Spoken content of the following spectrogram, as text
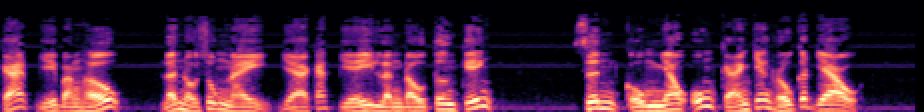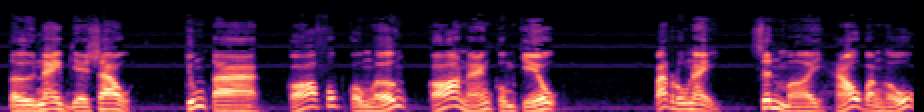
các vị bằng hữu lệnh hồ sung này và các vị lần đầu tương kiến, xin cùng nhau uống cạn chén rượu kết giao. Từ nay về sau, chúng ta có phúc cùng hưởng, có nạn cùng chịu. Bát rượu này, xin mời hảo bằng hữu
